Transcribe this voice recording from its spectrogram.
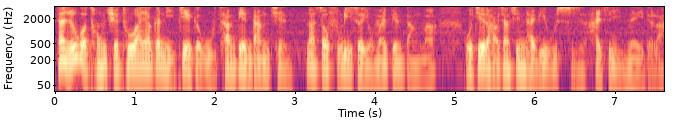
但如果同学突然要跟你借个午餐便当钱，那时候福利社有卖便当吗？我记得好像新台币五十还是以内的啦。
